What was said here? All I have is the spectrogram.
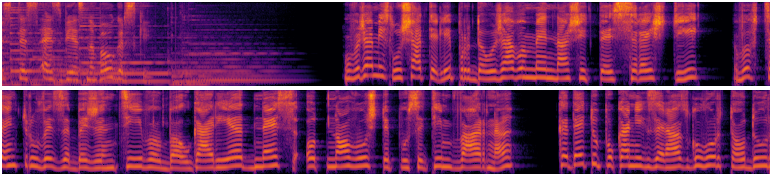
Вие сте с SBS на български. Уважаеми слушатели, продължаваме нашите срещи в центрове за бежанци в България. Днес отново ще посетим Варна, където поканих за разговор Тодор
